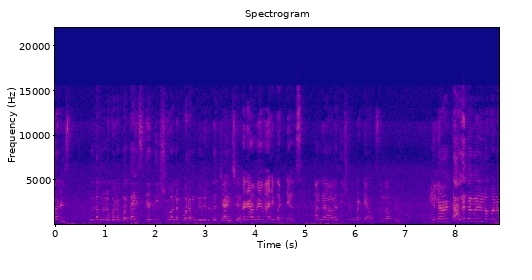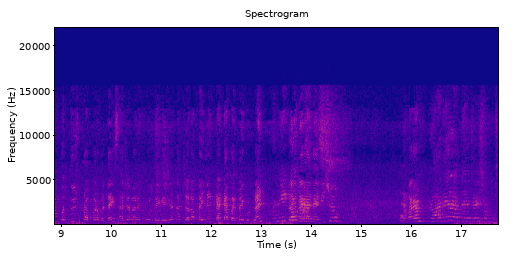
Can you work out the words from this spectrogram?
કરીશ અને તમને લોકોને બતાવીશ કે દિશુ અને પરમ કેવી રીતે જાય છે. અને હવે મારી બર્થડે આવશે. અને હવે દિશુન બર્થડે આવશે. લો ભાઈ. એટલે હવે કાલે તમે લોકોને હું બધું જ પ્રોપર બતાવીશ. આજે મારી ભૂલ થઈ ગઈ છે. તો ચલો કંઈ નહીં. Tata bye bye good night Radhe Radhe Dishu. Param. Radhe Radhe જય શંકર.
